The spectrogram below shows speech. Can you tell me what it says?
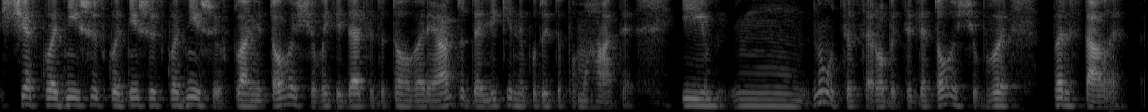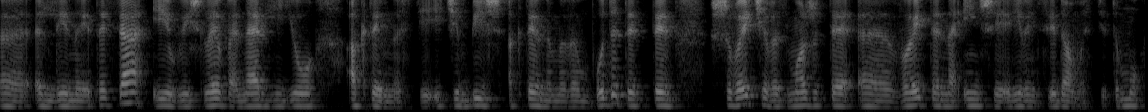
ще складнішою, складнішою, складнішою в плані того, що ви дійдете до того варіанту, де ліки не будуть допомагати. І ну, це все робиться для того, щоб ви перестали е, лінитися і увійшли в енергію активності. І чим більш активними ви будете, тим швидше ви зможете е, вийти на інший рівень свідомості. Тому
